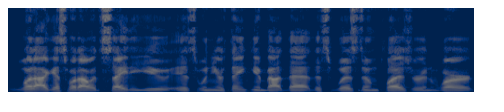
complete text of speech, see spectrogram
what I guess what I would say to you is when you're thinking about that, this wisdom, pleasure, and work,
